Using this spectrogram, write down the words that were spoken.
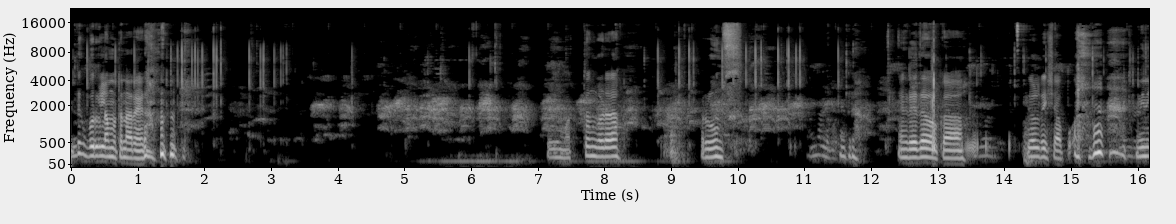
ఎందుకు బొరుగులు అమ్ముతున్నారు ఆడ? ఇది మొత్తం కూడా రూమ్స్. ఇక్కడ ఇక్కడ ఏదో ఒక jewellery shop. Mini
